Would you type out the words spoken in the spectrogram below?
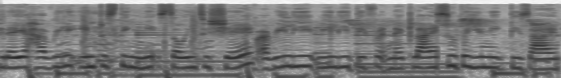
Today I have really interesting knit sewing to share. A really, really different neckline, super unique design.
